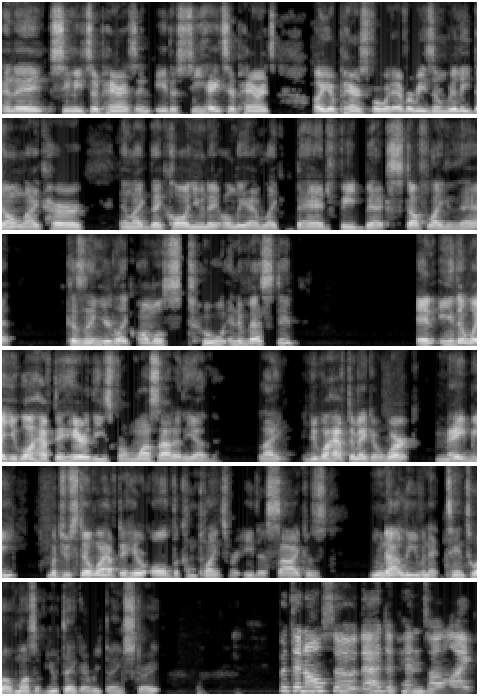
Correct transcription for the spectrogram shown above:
and then she meets her parents, and either she hates your parents or your parents, for whatever reason, really don't like her, and like they call you and they only have like bad feedback, stuff like that. Because then you're like almost too invested. And either way, you're going to have to hear these from one side or the other. Like, you're going to have to make it work, maybe, but you still going to have to hear all the complaints for either side because you're not leaving at 10, 12 months if you think everything's straight. But then also that depends on like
